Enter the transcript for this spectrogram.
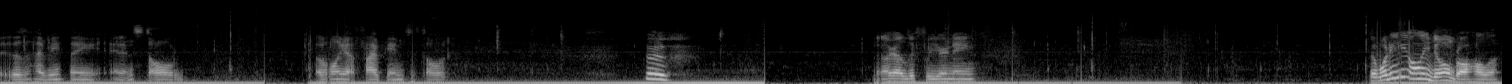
it doesn't have anything installed. I've only got five games installed. now I gotta look for your name. But what are you only doing, Brawlhalla?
